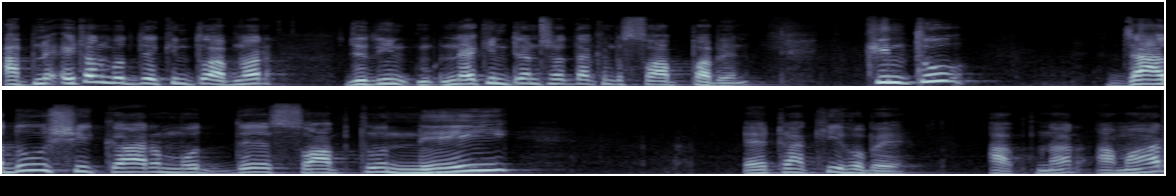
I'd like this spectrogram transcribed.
আপনি এটার মধ্যে কিন্তু আপনার যদি নেক ইন্টেনশন থাকে সব পাবেন। কিন্তু জাদু শিকার মধ্যে সব তো নেই এটা কি হবে? আপনার আমার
